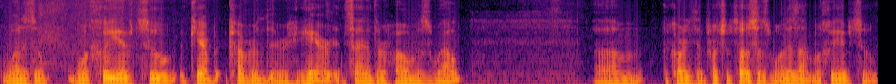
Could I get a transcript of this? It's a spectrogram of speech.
One is a chiyuv to care, cover their hair inside of their home as well. Um, according to the approach of Tosfos, one is not mechuyev to.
